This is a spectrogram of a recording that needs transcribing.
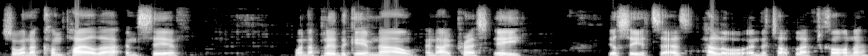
So when I compile that and save, when I play the game now and I press E, you'll see it says hello in the top left corner.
